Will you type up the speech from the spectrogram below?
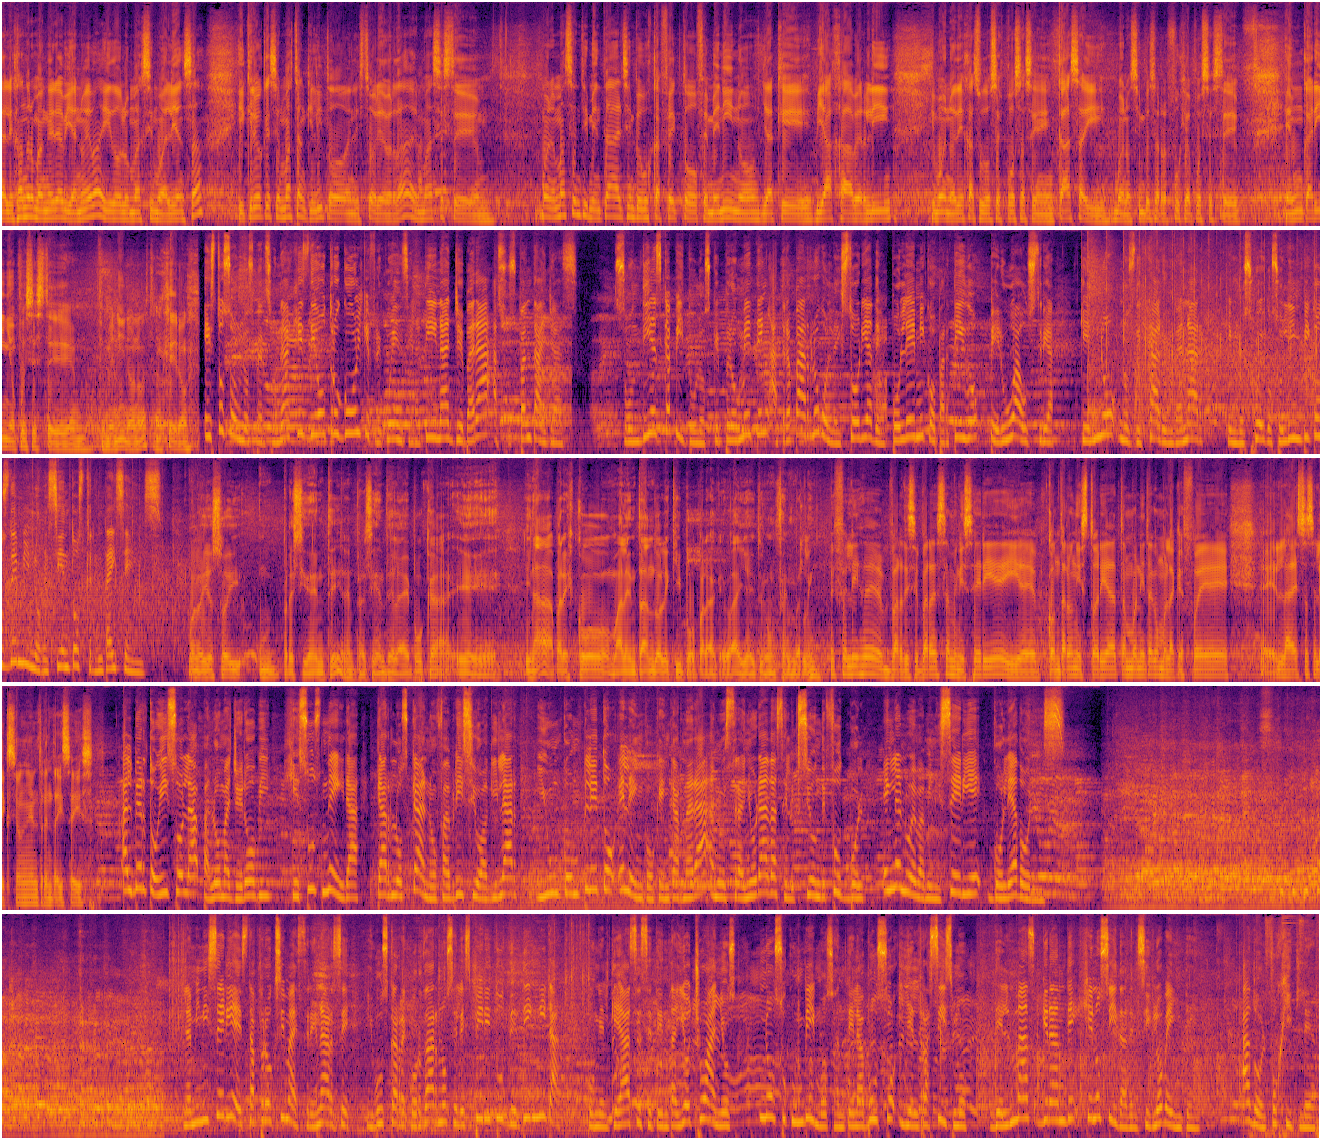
Alejandro Manguera Villanueva, ídolo máximo de Alianza, y creo que es el más tranquilito en la historia, ¿verdad? El más, este, bueno, el más sentimental, siempre busca afecto femenino, ya que viaja a Berlín y bueno, deja a sus dos esposas en casa y bueno, siempre se refugia pues este, en un cariño pues este, femenino, ¿no? Extranjero. Estos son los personajes de otro gol que Frecuencia Latina llevará a sus pantallas. Son 10 capítulos que prometen atraparlo con la historia del polémico partido Perú-Austria que no nos dejaron ganar en los Juegos Olímpicos de 1936. Bueno, yo soy un presidente, el presidente de la época, eh, y nada, aparezco alentando al equipo para que vaya y triunfe en Berlín. Muy feliz de participar de esta miniserie y de contar una historia tan bonita como la que fue eh, la de esta selección en el 36. Alberto Isola, Paloma Gerobi, Jesús Neira, Carlos Cano, Fabricio Aguilar y un completo elenco que encarnará a nuestra añorada selección de fútbol en la nueva miniserie Goleadores. La miniserie está próxima a estrenarse y busca recordarnos el espíritu de dignidad con el que hace 78 años no sucumbimos ante el abuso y el racismo del más grande genocida del siglo XX, Adolfo Hitler.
